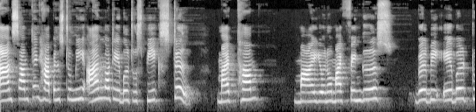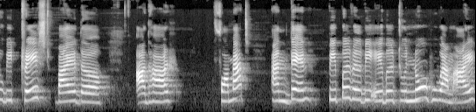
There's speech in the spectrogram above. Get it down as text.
and something happens to me, I am not able to speak still. My thumb, my, you know, my fingers will be able to be traced by the Aadhaar format and then people will be able to know who am I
